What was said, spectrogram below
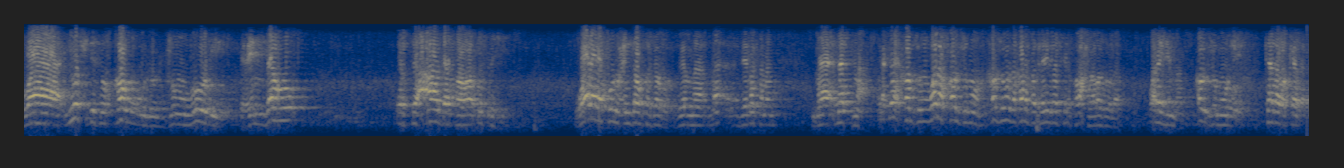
ويحدث قول الجمهور عنده ارتعاد فرائطه ولا يكون عنده تجرد زي, ما زي مثلا ما نسمع. لا جمهور ولا قول جمهور. قول جمهور ده خلف الدليل بس افرحنا رجلا. ولا يهمنا. قول جمهور كذا وكذا.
